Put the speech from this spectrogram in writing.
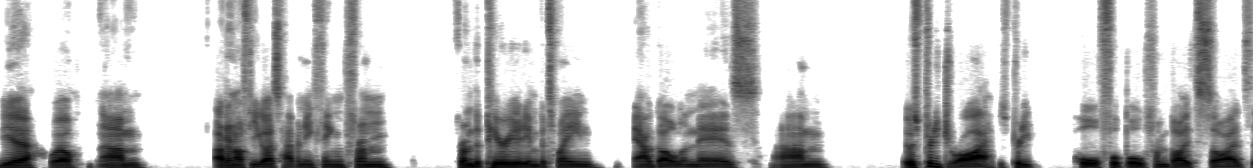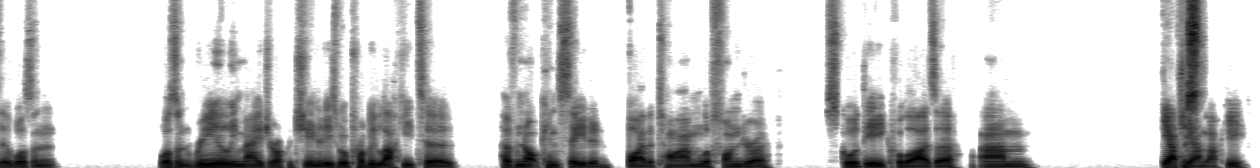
Yeah, well, um, I don't know if you guys have anything from from the period in between our goal and theirs. Um, it was pretty dry. It was pretty poor football from both sides. There wasn't wasn't really major opportunities. We are probably lucky to have not conceded by the time Le Fondre scored the equalizer. Um, Gauci Yes. unlucky.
